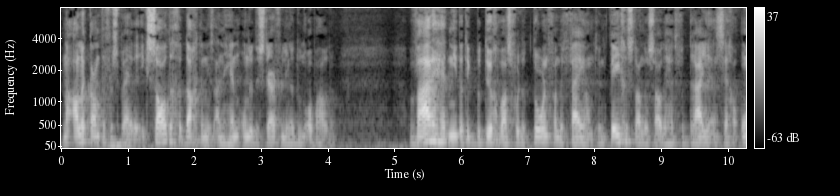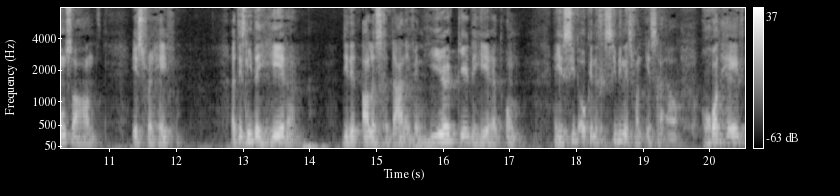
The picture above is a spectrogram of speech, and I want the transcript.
naar alle kanten verspreiden. Ik zal de gedachtenis aan hen onder de stervelingen doen ophouden. Ware het niet dat ik beducht was voor de toorn van de vijand, hun tegenstanders zouden het verdraaien en zeggen: Onze hand is verheven. Het is niet de Heer die dit alles gedaan heeft. En hier keert de Heer het om. En je ziet ook in de geschiedenis van Israël: God heeft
